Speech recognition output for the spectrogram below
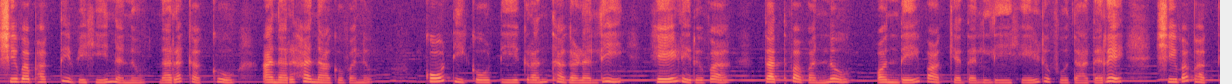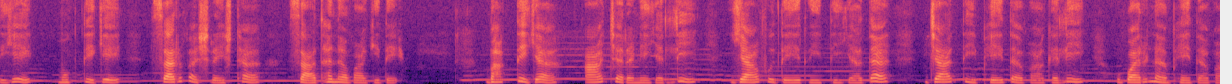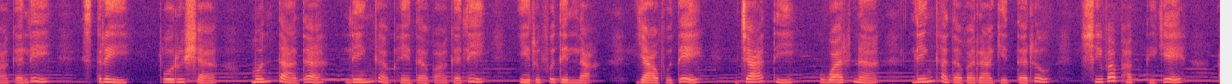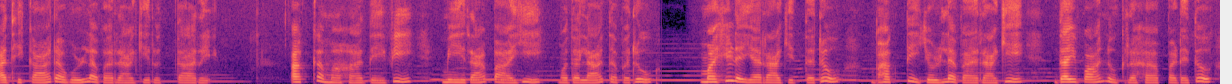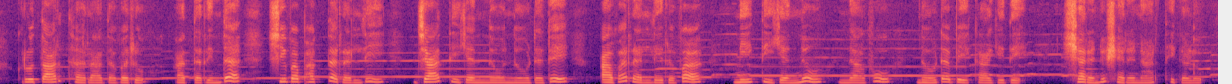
ಶಿವಭಕ್ತಿ ವಿಹೀನನು ನರಕಕ್ಕೂ ಅನರ್ಹನಾಗುವನು. ಕೋಟಿ ಕೋಟಿ ಗ್ರಂಥಗಳಲ್ಲಿ ಹೇಳಿರುವ ತತ್ವವನ್ನು ಒಂದೇ ವಾಕ್ಯದಲ್ಲಿ ಹೇಳುವುದಾದರೆ ಶಿವಭಕ್ತಿಯೇ ಮುಕ್ತಿಗೆ ಸರ್ವಶ್ರೇಷ್ಠ ಸಾಧನವಾಗಿದೆ. ಭಕ್ತಿಯ ಆಚರಣೆಯಲ್ಲಿ ಯಾವುದೇ ರೀತಿಯಾದ ಜಾತಿ ಭೇದವಾಗಲಿ ವರ್ಣಭೇದವಾಗಲಿ ಸ್ತ್ರೀ, ಪುರುಷ ಮುಂತಾದ ಲಿಂಗ ಭೇದವಾಗಲಿ ಇರುವುದಿಲ್ಲ. ಯಾವುದೇ ಜಾತಿ, ವರ್ಣ, ಲಿಂಗದವರಾಗಿದ್ದರೂ ಶಿವಭಕ್ತಿಗೆ ಅಧಿಕಾರವುಳ್ಳವರಾಗಿರುತ್ತಾರೆ. ಅಕ್ಕ ಮಹಾದೇವಿ, ಮೀರಾಬಾಯಿ ಮೊದಲಾದವರು ಮಹಿಳೆಯರಾಗಿದ್ದರೂ ಭಕ್ತಿಯುಳ್ಳವರಾಗಿ ದೈವಾನುಗ್ರಹ ಪಡೆದು ಕೃತಾರ್ಥರಾದವರು. ಆದ್ದರಿಂದ ಶಿವಭಕ್ತರಲ್ಲಿ ಜಾತಿಯನ್ನು ನೋಡದೆ ಅವರಲ್ಲಿರುವ ನೀತಿಯನ್ನು ನಾವು ನೋಡಬೇಕಾಗಿದೆ. ಶರಣು ಶರಣಾರ್ಥಿಗಳು.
